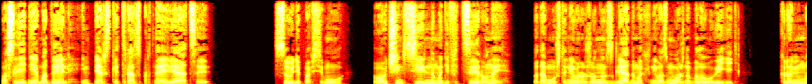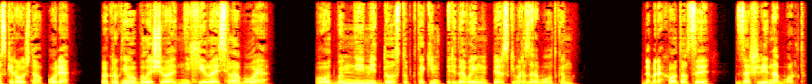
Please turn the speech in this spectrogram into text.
последняя модель имперской транспортной авиации. Судя по всему, очень сильно модифицированный, потому что невооруженным взглядом их невозможно было увидеть. Кроме маскировочного поля, вокруг него было еще нехилое силовое. Вот бы мне иметь доступ к таким передовым имперским разработкам. Доброхотовцы зашли на борт.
